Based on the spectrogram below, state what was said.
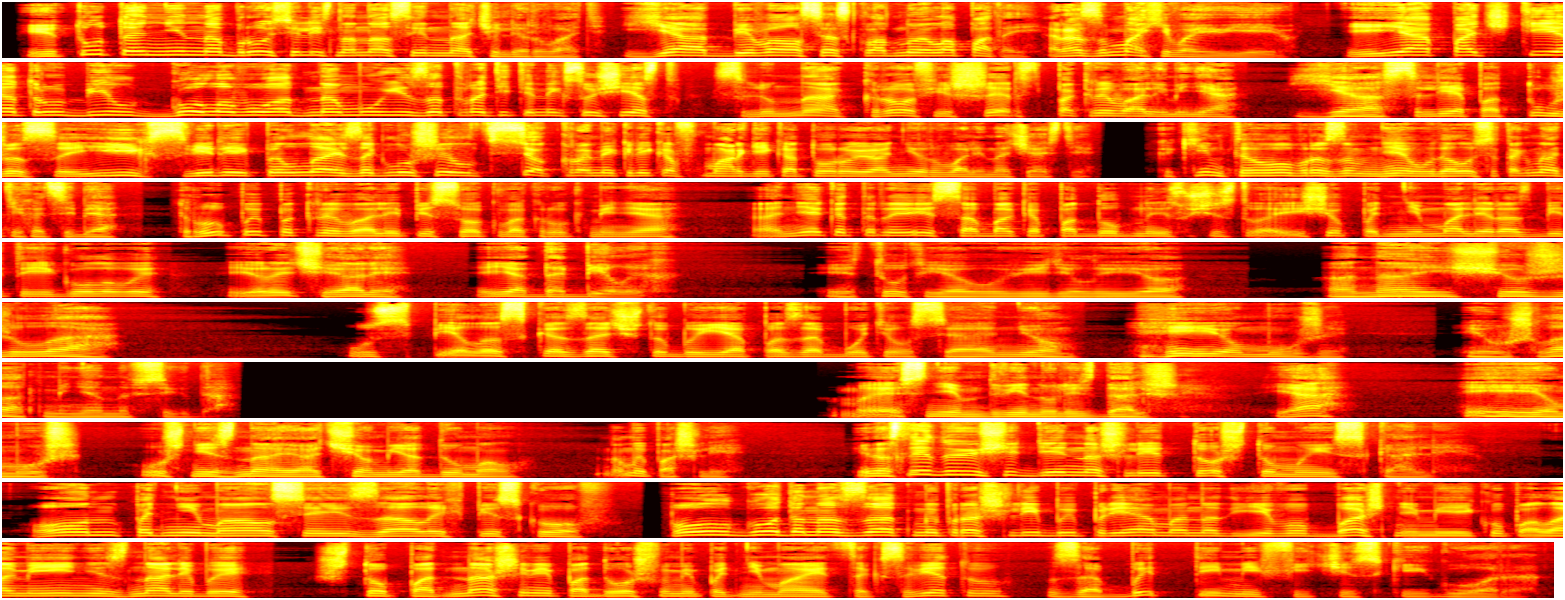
И тут они набросились на нас и начали рвать. Я отбивался складной лопатой, размахиваю ею. И я почти отрубил голову одному из отвратительных существ. Слюна, кровь и шерсть покрывали меня. Я слеп от ужаса, и их свирепый лай заглушил все, кроме криков Марги, которую они рвали на части. Каким-то образом мне удалось отогнать их от себя. Трупы покрывали песок вокруг меня а некоторые собакоподобные существа еще поднимали разбитые головы и рычали. Я добил их. И тут я увидел ее. Она еще жила. Успела сказать, чтобы я позаботился о нем, ее муже, и ушла от меня навсегда. Мы с ним двинулись дальше. Я и ее муж. Уж не знаю, о чем я думал, но мы пошли. И на следующий день нашли то, что мы искали. Он поднимался из алых песков. Полгода назад мы прошли бы прямо над его башнями и куполами и не знали бы, что под нашими подошвами поднимается к свету забытый мифический город.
